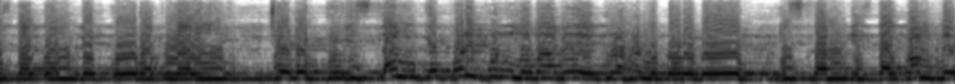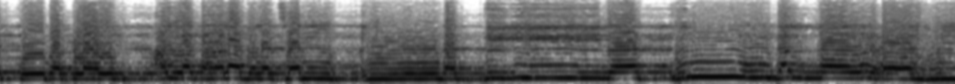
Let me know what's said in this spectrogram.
is the complete code of life যে ব্যক্তি ইসলামকে পরিপূর্ণভাবে গ্রহণ করবে, Islam is the complete code of life Allah তাআলা বলেছেন ইন্দাদ দীন ইনদাল্লাহিল ইসলাম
